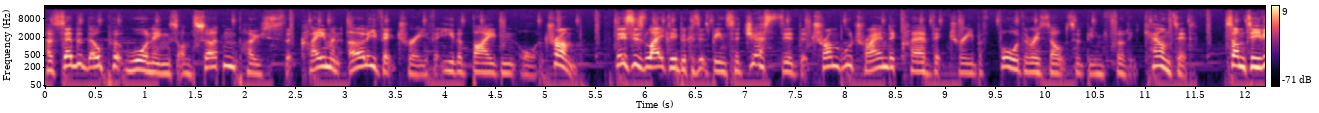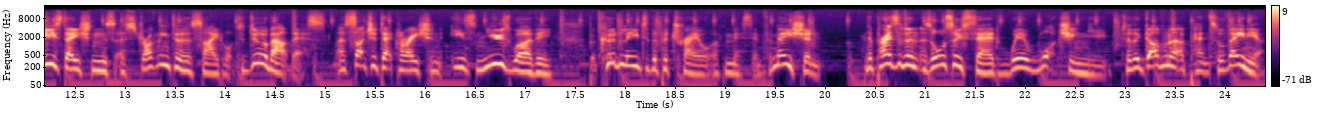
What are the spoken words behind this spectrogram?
have said that they'll put warnings on certain posts that claim an early victory for either Biden or Trump. This is likely because it's been suggested that Trump will try and declare victory before the results have been fully counted. Some TV stations are struggling to decide what to do about this, as such a declaration is newsworthy but could lead to the portrayal of misinformation. The president has also said, We're watching you, to the governor of Pennsylvania,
